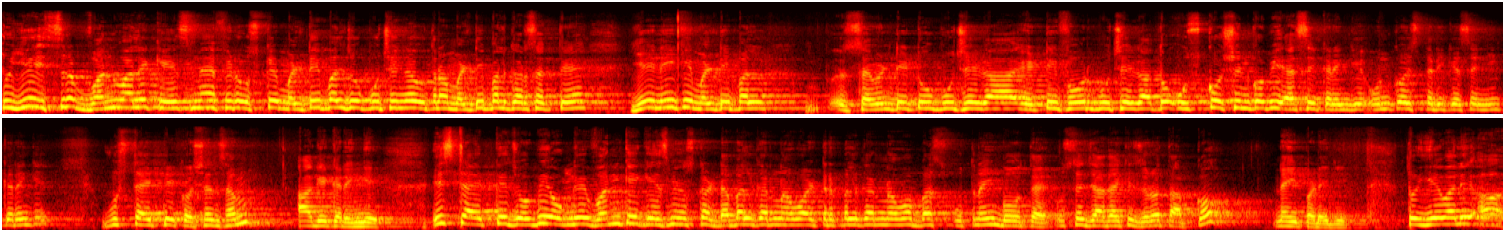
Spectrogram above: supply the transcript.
तो ये सिर्फ़ वन वाले केस में फिर उसके मल्टीपल जो पूछेंगे, उतना मल्टीपल कर सकते हैं। ये नहीं कि मल्टीपल 72 पूछेगा 84 पूछेगा तो उस क्वेश्चन को भी ऐसे करेंगे, उनको इस तरीके से नहीं करेंगे। उस टाइप के क्वेश्चन हम आगे करेंगे। इस टाइप के जो भी होंगे वन के केस में उसका डबल करना हुआ ट्रिपल करना हुआ, बस उतना ही बहुत है। उससे ज़्यादा की ज़रूरत आपको नहीं पड़ेगी। तो ये वाली आ,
